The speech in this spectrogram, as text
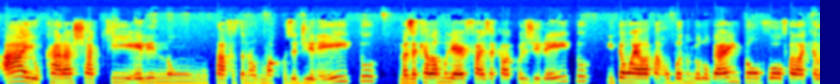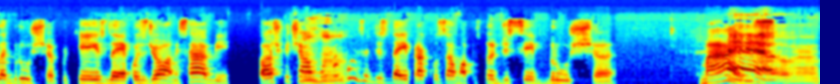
ai, o cara achar que ele não tá fazendo alguma coisa direito, mas aquela mulher faz aquela coisa direito, então ela tá roubando meu lugar, então eu vou falar que ela é bruxa, porque isso daí é coisa de homem, sabe? Eu acho que tinha Uhum. muita coisa disso daí pra acusar uma pessoa de ser bruxa. Mas, É,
